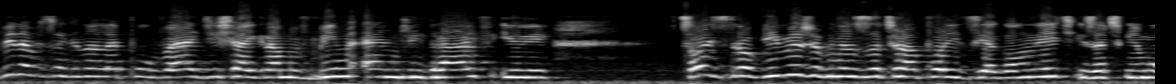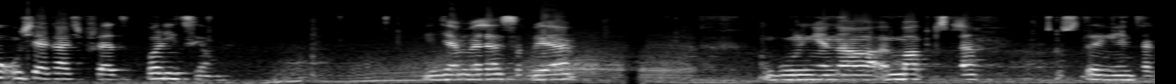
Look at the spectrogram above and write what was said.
Witam w sygnale Puwe. Dzisiaj gramy w Beam NG Drive i coś zrobimy, żeby nas zaczęła policja gonić i zaczniemy uciekać przed policją. Jedziemy sobie ogólnie na mapce pustyni, tak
